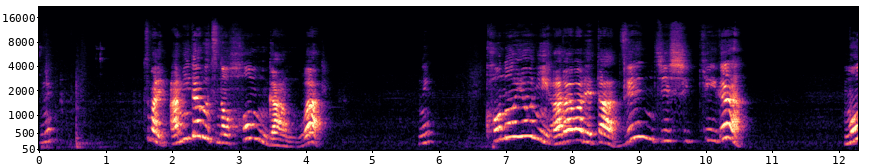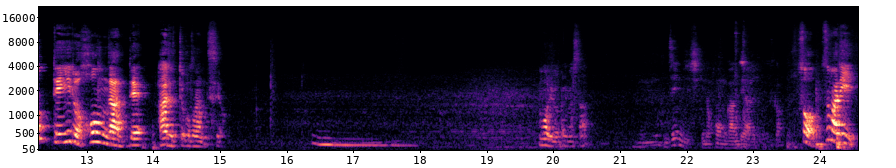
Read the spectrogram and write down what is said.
す。ね、つまり阿弥陀仏の本願はこの世に現れた全知識が持っている本願であるってことなんですよ。毛利わかりました？全知識の本願であるですか？そう。つまり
